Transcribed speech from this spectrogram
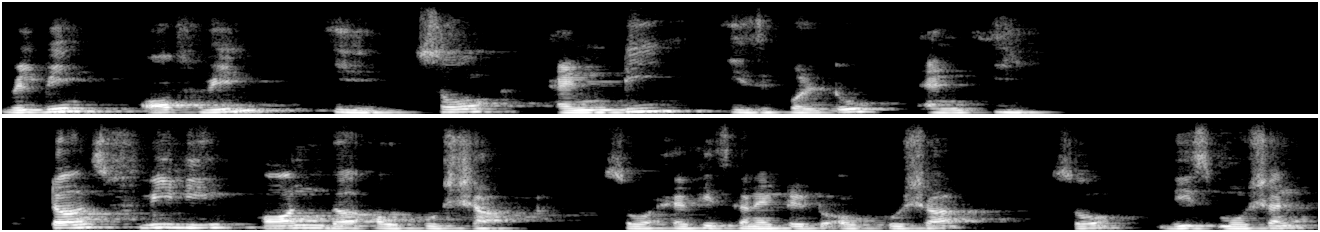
will be of wheel E. So ND is equal to NE. Turns freely on the output shaft. So F is connected to output shaft. So this motion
